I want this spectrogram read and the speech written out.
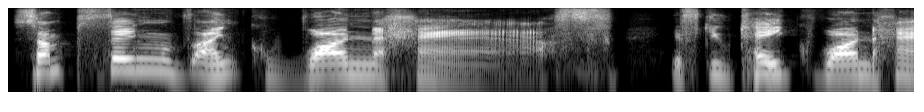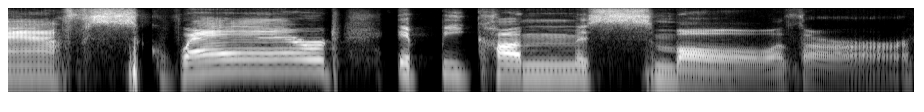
something like one half. If you take one half squared, it becomes smaller.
